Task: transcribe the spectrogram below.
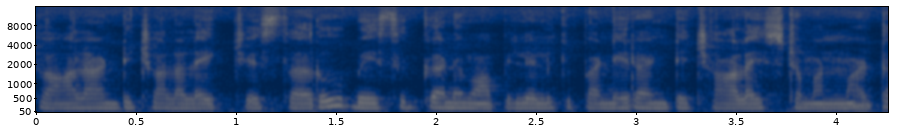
చాలా అంటే చాలా లైక్ చేస్తారు. బేసిక్గానే మా పిల్లలకి పన్నీర్ అంటే చాలా ఇష్టం అనమాట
